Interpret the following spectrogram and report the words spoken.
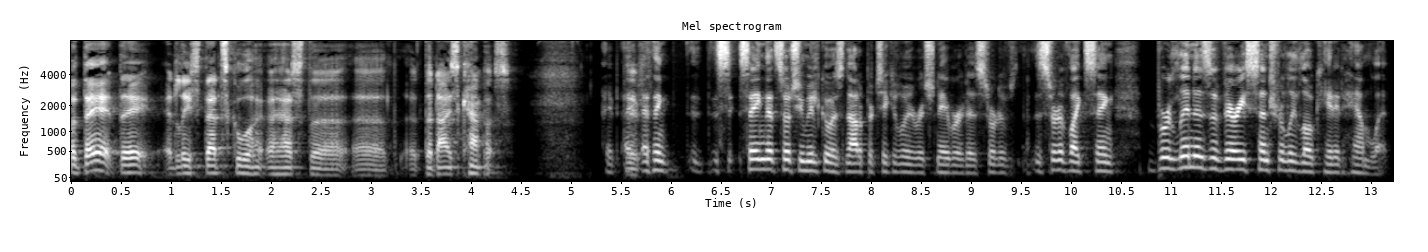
but they, they at least that school has the uh, the nice campus. I, I, I, think saying that Xochimilco is not a particularly rich neighborhood is sort of is sort of like saying Berlin is a very centrally located hamlet.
